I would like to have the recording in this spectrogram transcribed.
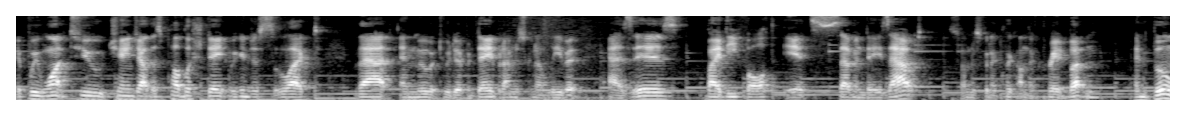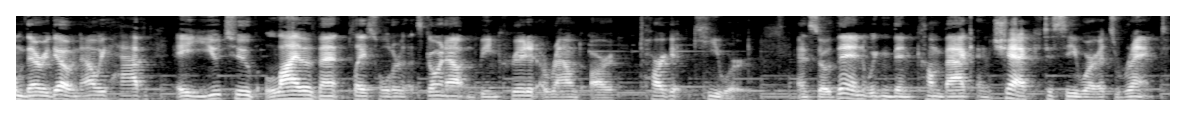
If we want to change out this publish date, we can just select that and move it to a different date, but I'm just gonna leave it as is. By default, it's seven days out. So I'm just gonna click on the create button and boom, there we go. Now we have a YouTube live event placeholder that's going out and being created around our target keyword. And so then we can then come back and check to see where it's ranked.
